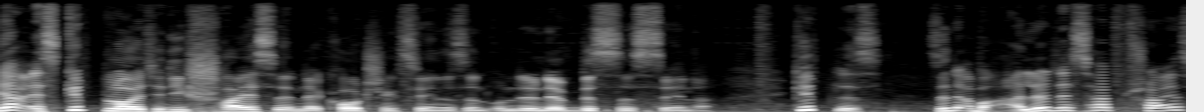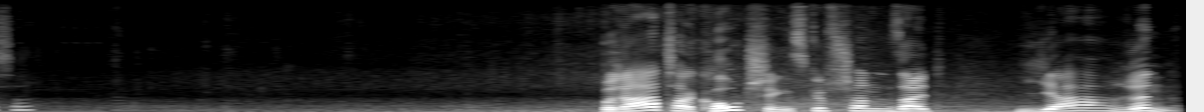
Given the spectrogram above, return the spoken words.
Ja, es gibt Leute, die scheiße in der Coaching-Szene sind und in der Business-Szene. Gibt es. Sind aber alle deshalb scheiße? Berater, Coachings gibt es schon seit Jahren.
